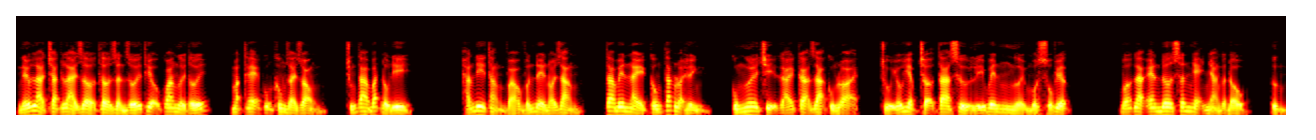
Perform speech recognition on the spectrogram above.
nếu là chặt lại dở thợ dần giới thiệu qua người tới, mặt thẹ cũng không dài dòng, chúng ta bắt đầu đi. Hắn đi thẳng vào vấn đề nói rằng, ta bên này công tác loại hình, cùng ngươi chị gái cạ dạ cùng loại, chủ yếu hiệp trợ ta xử lý bên người một số việc. Vợ là anderson nhẹ nhàng gật đầu ừng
